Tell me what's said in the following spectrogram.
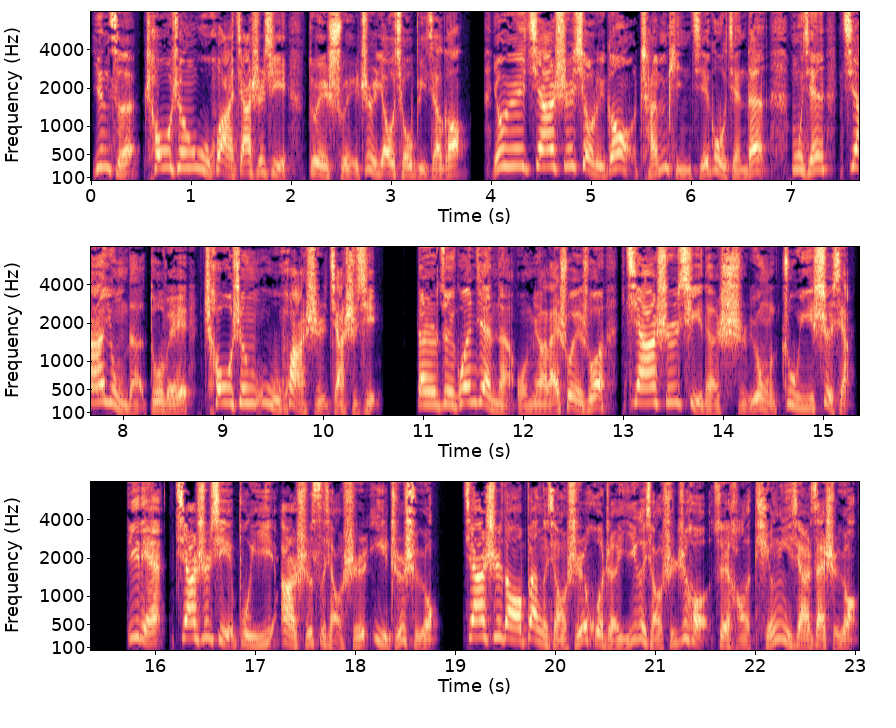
因此，超声雾化加湿器对水质要求比较高。由于加湿效率高，产品结构简单，目前家用的多为超声雾化式加湿器。但是最关键的，我们要来说一说加湿器的使用注意事项。第一点，加湿器不宜二十四小时一直使用，加湿到半个小时或者一个小时之后，最好停一下再使用，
